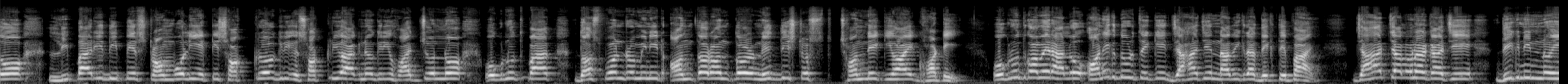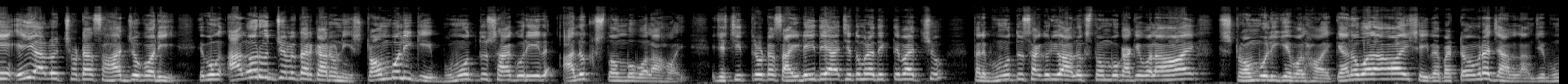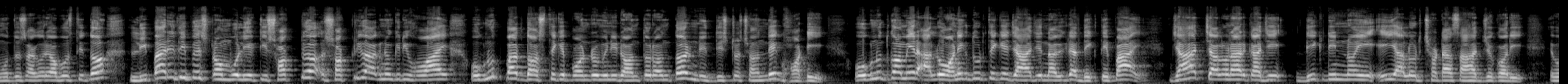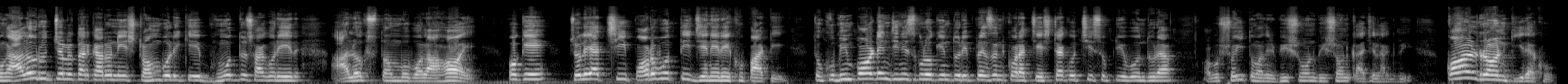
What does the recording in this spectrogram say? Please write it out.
লিপারি দ্বীপের স্ট্রম্বলি একটি সক্রিয় সক্রিয় আগ্নেয়গিরি হওয়ার জন্য অগ্নুৎপাত দশ পনেরো মিনিট অন্তর অন্তর নির্দিষ্ট ছন্দে কী হয়? ঘটে। অগ্নুৎগমের আলো অনেক দূর থেকে জাহাজের নাবিকরা দেখতে পায়। জাহাজ চালনার কাজে দিক নির্ণয়ে এই আলোর ছটা সাহায্য করে এবং আলোর উজ্জ্বলতার কারণে স্তম্ভলিকে ভূমধ্য সাগরের আলোক স্তম্ভ বলা হয়। এই যে চিত্রটা সাইডেই দেওয়া আছে তোমরা দেখতে পাচ্ছ। তাহলে ভূমধ্য সাগরীয় আলোক স্তম্ভ কাকে বলা হয়? স্টম্বলিকে বলা হয়। কেন বলা হয়? সেই ব্যাপারটাও আমরা জানলাম যে ভূমধ্য সাগরে অবস্থিত লিপারি দ্বীপের স্টম্বলি একটি সক্রিয় সক্রিয় আগ্নেয়গিরি হওয়ায় অগ্নুৎপাত দশ থেকে পনেরো মিনিট অন্তর অন্তর নির্দিষ্ট ছন্দে ঘটে। অগ্নুৎগমের আলো অনেক দূর থেকে জাহাজের নাবিকরা দেখতে পায়। জাহাজ চালনার কাজে দিক নির্ণয়ে এই আলোর ছটা সাহায্য করে এবং আলোর উজ্জ্বলতার কারণে স্তম্ভলিকে ভূমধ্য সাগরের আলোকস্তম্ভ বলা হয়। ওকে, চলে যাচ্ছি পরবর্তী জেনে রেখো পার্টি। তো খুব ইম্পর্টেন্ট জিনিসগুলো কিন্তু রিপ্রেজেন্ট করার চেষ্টা করছি সুপ্রিয় বন্ধুরা। অবশ্যই তোমাদের ভীষণ ভীষণ কাজে লাগবে। কল ড্রন কি দেখো?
